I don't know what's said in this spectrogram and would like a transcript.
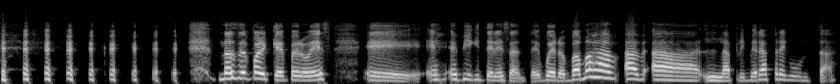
no sé por qué, pero es, eh, es, bien interesante. Bueno, vamos a la primera pregunta.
